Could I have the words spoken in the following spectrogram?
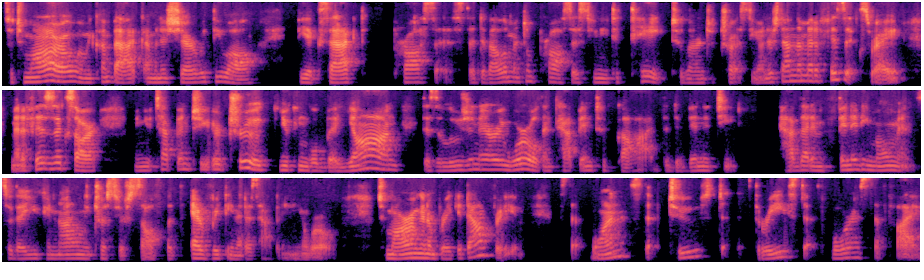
So tomorrow when we come back i'm going to share with you all the exact process, the developmental process you need to take to learn to trust. You understand the metaphysics, right? Metaphysics are when you tap into your truth, you can go beyond this illusionary world and tap into God, the divinity, have that infinity moment so that you can not only trust yourself, but everything that is happening in your world. Tomorrow, I'm going to break it down for you. Step one, step two, step three, step four, and step five,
